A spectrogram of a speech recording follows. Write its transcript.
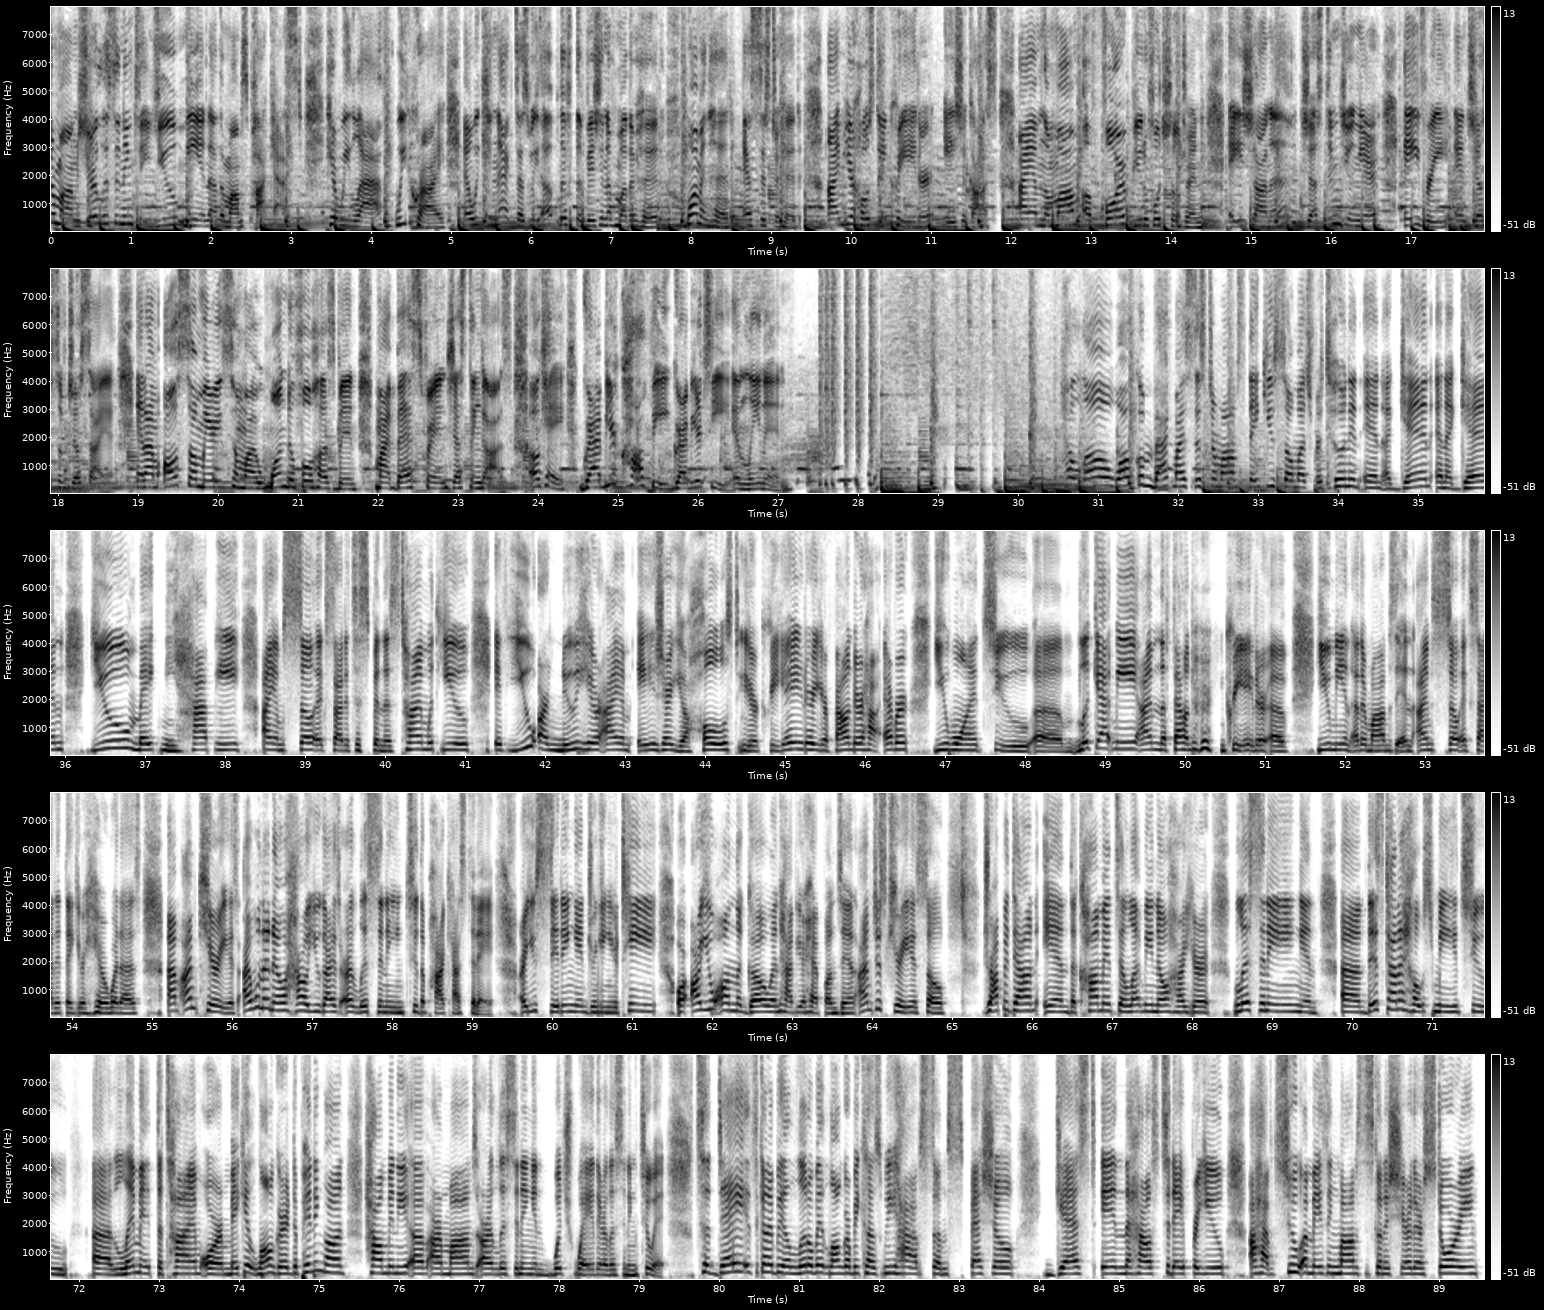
sister moms, you're listening to You, Me, and Other Moms podcast. Here we laugh, we cry, and we connect as we uplift the vision of motherhood, womanhood, and sisterhood. I'm your host and creator, Asia Goss. I am the mom of four beautiful children Asiana, Justin Jr., Avery, and Joseph Josiah. And I'm also married to my wonderful husband, my best friend, Justin Goss. Okay, grab your coffee, grab your tea, and lean in. Welcome back, my sister moms. Thank you so much for tuning in again and again. You make me happy. I am so excited to spend this time with you. If you are new here, I am Asia, your host, your creator, your founder, however you want to um, look at me. I'm the founder and creator of You, Me, and Other Moms, and I'm so excited that you're here with us. Um, I'm curious. I want to know how you guys are listening to the podcast today. Are you sitting and drinking your tea? Or are you on the go and have your headphones in? I'm just curious. So drop it down in the comments and let me know how you're listening. And um, this kind of helps me to uh, limit the time or make it longer, depending on how many of our moms are listening and which way they're listening to it. Today, it's going to be a little bit longer because we have some special guests in the house today for you. I have two amazing moms that's going to share their story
